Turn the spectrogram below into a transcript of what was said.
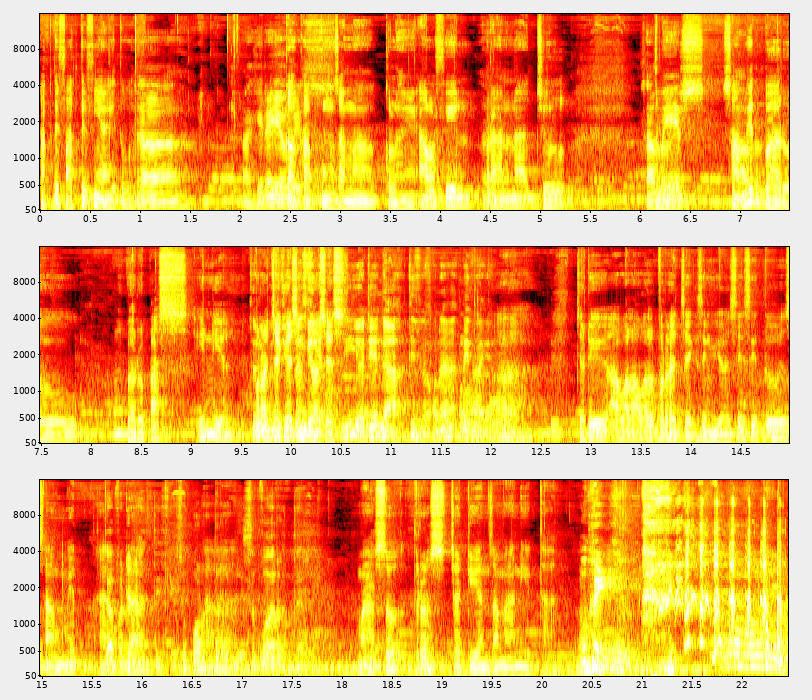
aktif-aktifnya itu. Eh, akhirnya ya kegabung sama kolonel Alvin, Prana, Jul, sampai terus Samit baru baru pas ini ya proyeknya simbiosis. iya dia nggak aktif nggak pernah aktif lah ya. Nah, jadi awal-awal proyek simbiosis itu Samit nggak pernah ada. aktif ya? Supporter supporter. masuk terus jadian sama Anita. Woi, kok ngomongnya itu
